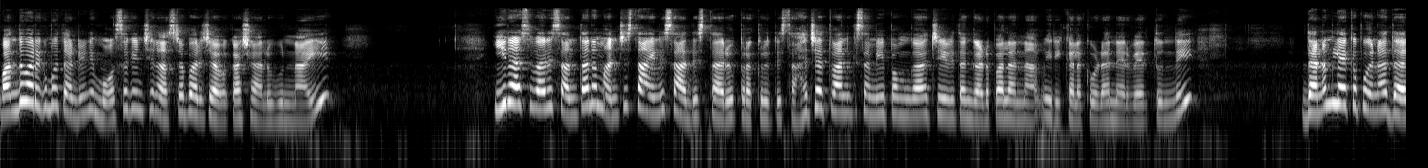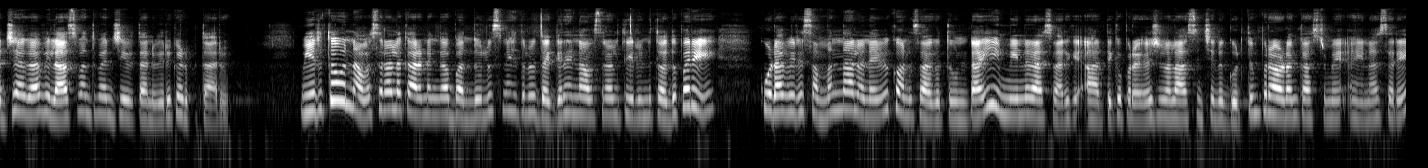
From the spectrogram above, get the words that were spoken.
బంధువర్గము తండ్రిని మోసగించి నష్టపరిచే అవకాశాలు ఉన్నాయి. ఈ రాశి వారి సంతానం మంచి స్థాయిని సాధిస్తారు. ప్రకృతి సహజత్వానికి సమీపంగా జీవితం గడపాలన్న వీరి కల కూడా నెరవేరుతుంది. ధనం లేకపోయినా దర్జాగా విలాసవంతమైన జీవితాన్ని వీరు గడుపుతారు. వీరితో ఉన్న అవసరాల కారణంగా బంధువులు స్నేహితులు దగ్గరైన అవసరాలు తీరిన తదుపరి కూడా వీరి సంబంధాలు అనేవి కొనసాగుతూ ఉంటాయి. ఈ మీనరాశి వారికి ఆర్థిక ప్రయోజనాలు ఆశించిన గుర్తింపు రావడం కష్టమే అయినా సరే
